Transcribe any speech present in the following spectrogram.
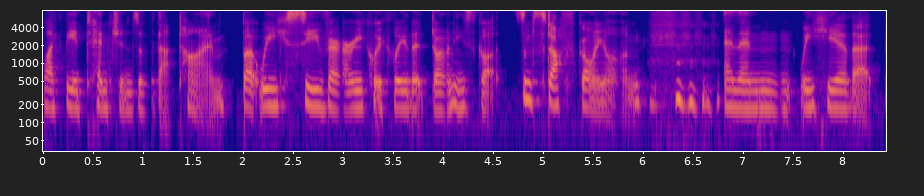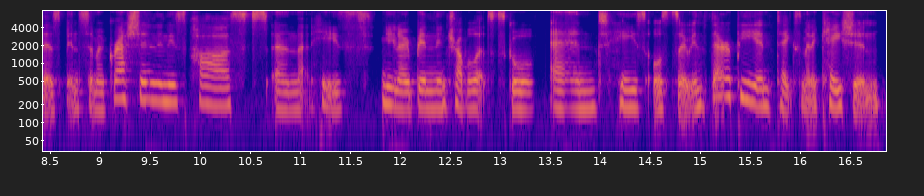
like the attentions of that time. But we see very quickly that Donnie's got some stuff going on. and then we hear that there's been some aggression in his past and that he's, you know, been in trouble at school and he's also in therapy and takes medication.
